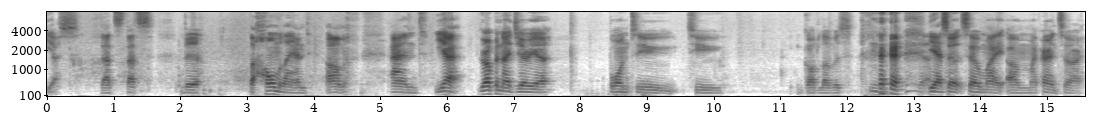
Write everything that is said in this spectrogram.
Yes, that's that's the the homeland. Um, and yeah, grew up in Nigeria, born to to God lovers. yeah. So so my um my parents are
